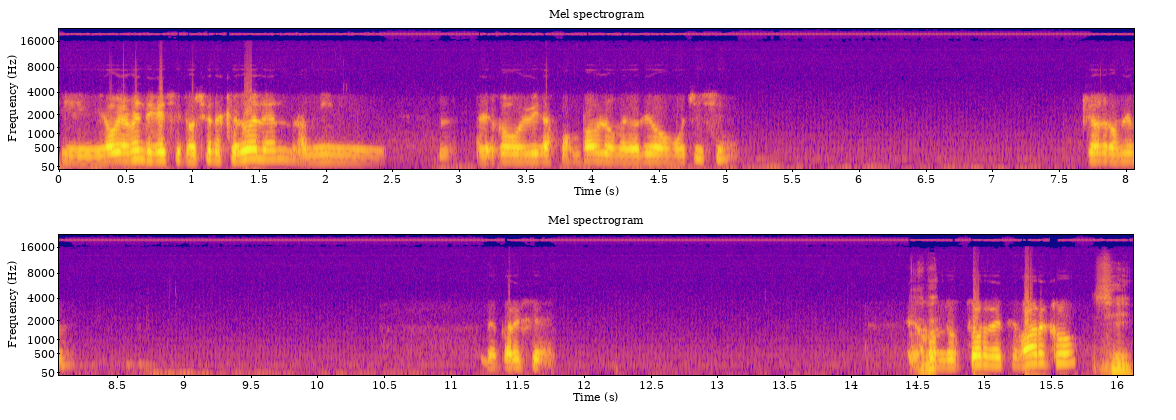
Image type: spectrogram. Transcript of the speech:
Y obviamente que hay situaciones que duelen, a mí el cómo vivir a Juan Pablo me dolió muchísimo. Que otros miembros me parece el conductor de este barco Sí.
